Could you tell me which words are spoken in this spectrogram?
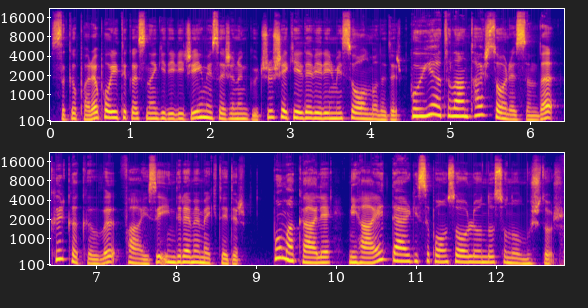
sıkı para politikasına gidileceği mesajının güçlü şekilde verilmesi olmalıdır. Kuyuya atılan taş sonrasında 40 akıllı faizi indirememektedir. Bu makale Nihayet Dergi sponsorluğunda sunulmuştur.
